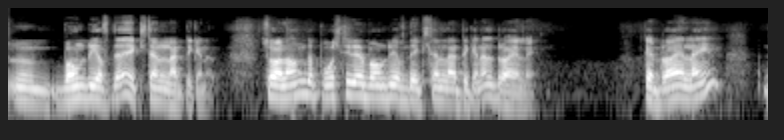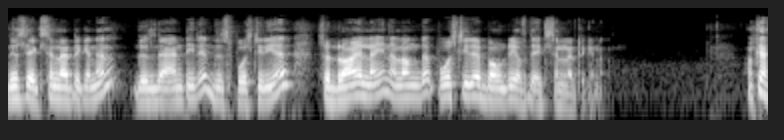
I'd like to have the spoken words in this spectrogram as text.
um, boundary of the external auditory canal. So, along the posterior boundary of the external auditory canal, draw a line okay, draw a line this is the external auditory canal, this is the anterior, this is posterior. So, draw a line along the posterior boundary of the external auditory canal. Okay.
